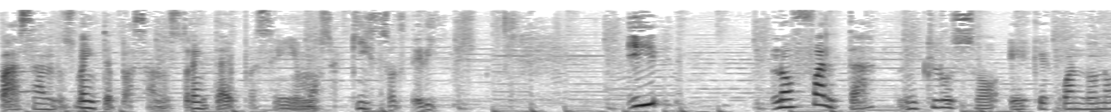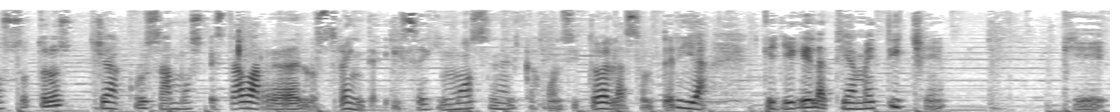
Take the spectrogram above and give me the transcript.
pasan los 20, pasan los 30 y pues seguimos aquí solteritos. Y no falta incluso eh, que cuando nosotros ya cruzamos esta barrera de los 30 y seguimos en el cajoncito de la soltería, que llegue la tía Metiche, que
